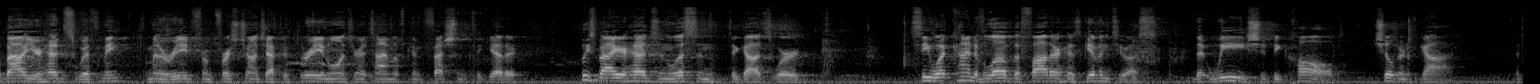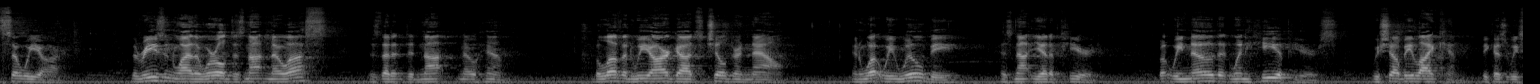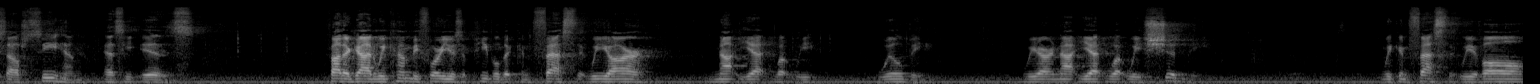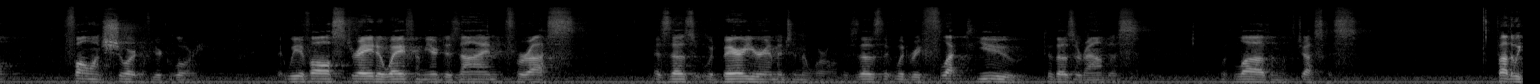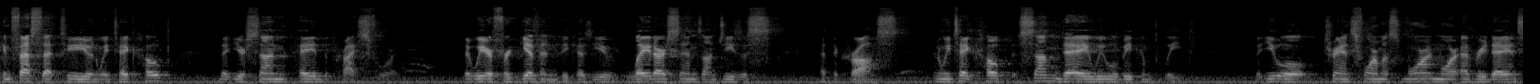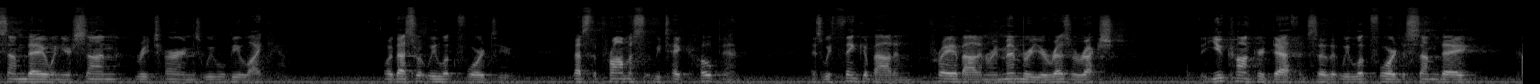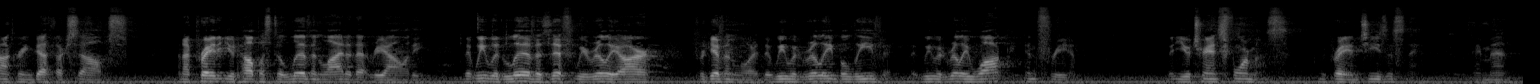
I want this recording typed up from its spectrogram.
Bow your heads with me. I'm going to read from 1 John chapter 3, and we'll enter a time of confession together. Please bow your heads and listen to God's word. See what kind of love the Father has given to us, that we should be called children of God. And so we are. The reason why the world does not know us is that it did not know Him. Beloved, we are God's children now, and what we will be has not yet appeared. But we know that when He appears, we shall be like Him because we shall see him as he is. Father God, we come before you as a people that confess that we are not yet what we will be. We are not yet what we should be. We confess that we have all fallen short of your glory, that we have all strayed away from your design for us as those that would bear your image in the world, as those that would reflect you to those around us love and with justice. Father, we confess that to you and we take hope that your Son paid the price for it, that we are forgiven because you've laid our sins on Jesus at the cross. And we take hope that someday we will be complete, that you will transform us more and more every day, and someday when your Son returns, we will be like him. Lord, that's what we look forward to. That's the promise that we take hope in as we think about and pray about and remember your resurrection you conquered death, and so that we look forward to someday conquering death ourselves. And I pray that you'd help us to live in light of that reality, that we would live as if we really are forgiven, Lord, that we would really believe it, that we would really walk in freedom, that you would transform us. We pray in Jesus' name. Sing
